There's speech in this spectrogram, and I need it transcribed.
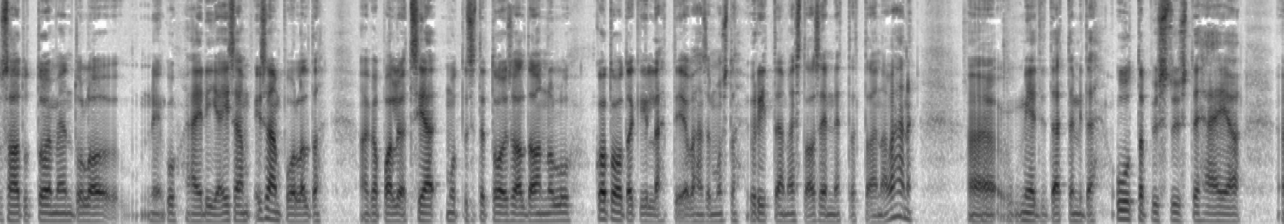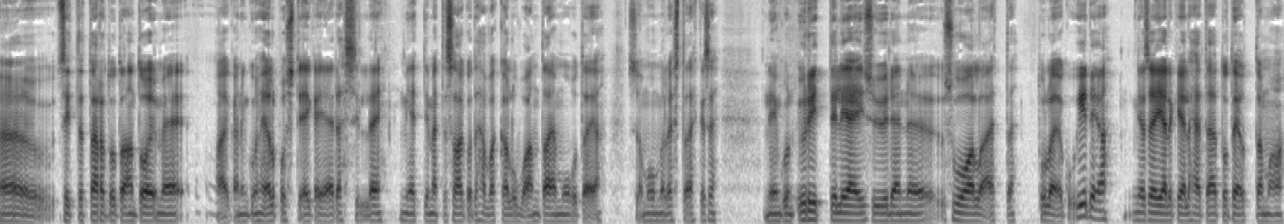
saatu toimeentulo niin kuin äidin ja isän, isän puolelta aika paljon, että siellä, mutta sitten toisaalta on ollut kototakin lähtien vähän semmoista yrittäjämäistä asennetta, että aina vähän mietitään, että mitä uutta pystyisi tehdä ja sitten tartutaan toimeen aika niin kuin helposti eikä jäädä silleen miettimättä, saako tehdä vaikka luvan tai muuta. Ja se on mun mielestä ehkä se niin kuin yrittelijäisyyden suola, että tulee joku idea ja sen jälkeen lähdetään toteuttamaan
